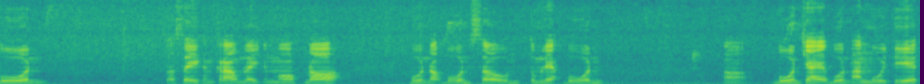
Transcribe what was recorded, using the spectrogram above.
4សរសេរខាងក្រោមលេខនឹងមកដក 4ដល់4 0ទម្លាក់4អ4ចែកឲ្យ4បាន1ទៀត1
